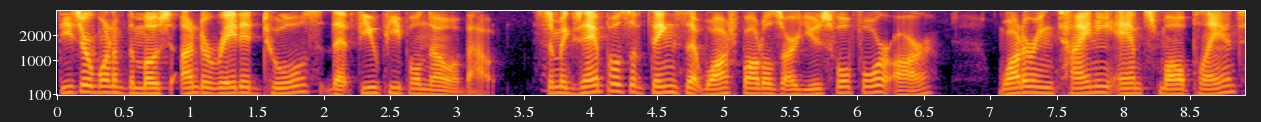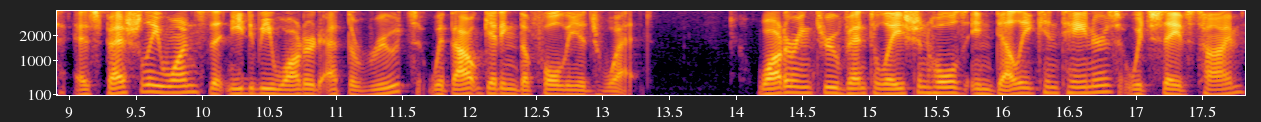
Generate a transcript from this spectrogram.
These are one of the most underrated tools that few people know about. Some examples of things that wash bottles are useful for are watering tiny and small plants, especially ones that need to be watered at the roots without getting the foliage wet. Watering through ventilation holes in deli containers, which saves time.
